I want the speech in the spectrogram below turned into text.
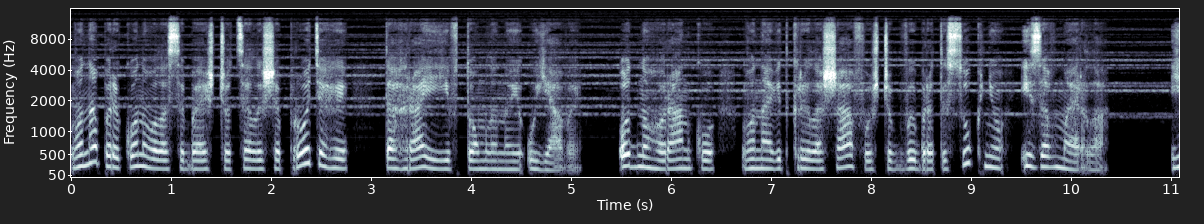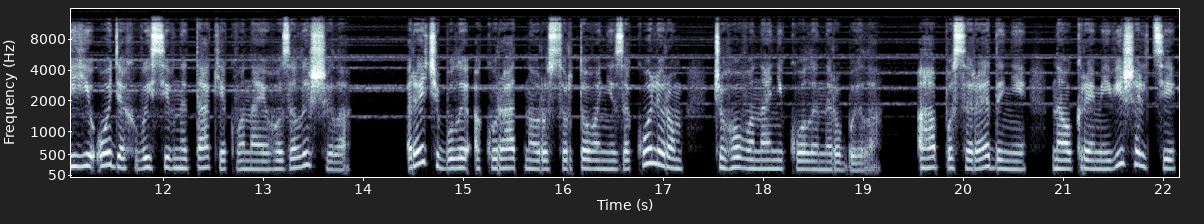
Вона переконувала себе, що це лише протяги та гра її втомленої уяви. Одного ранку вона відкрила шафу, щоб вибрати сукню, і завмерла. Її одяг висів не так, як вона його залишила. Речі були акуратно розсортовані за кольором, чого вона ніколи не робила. А посередині, на окремій вішальці,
